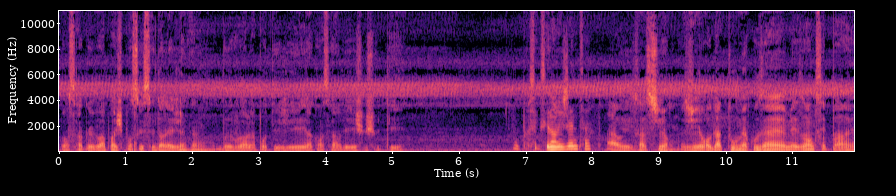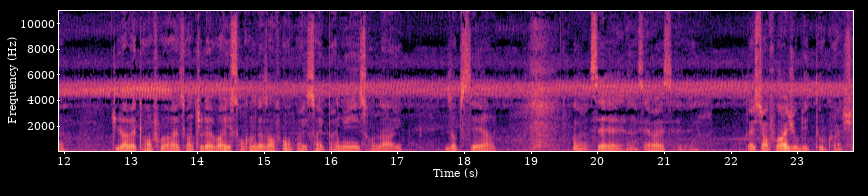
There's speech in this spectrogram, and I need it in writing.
C'est pour ça que, après, je pense que c'est dans les gènes, hein, de vouloir la protéger, la conserver, chouchouter. Vous pensez que c'est dans les gènes, ça? Ah oui, ça sûr. Je regarde tous mes cousins et mes oncles, c'est pareil. Tu vas avec en forêt, quand tu les vois, ils sont comme des enfants. Ils sont épanouis, ils sont là, ils, observent. c'est vrai. Quand je suis en forêt, j'oublie tout. Quoi. Je,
